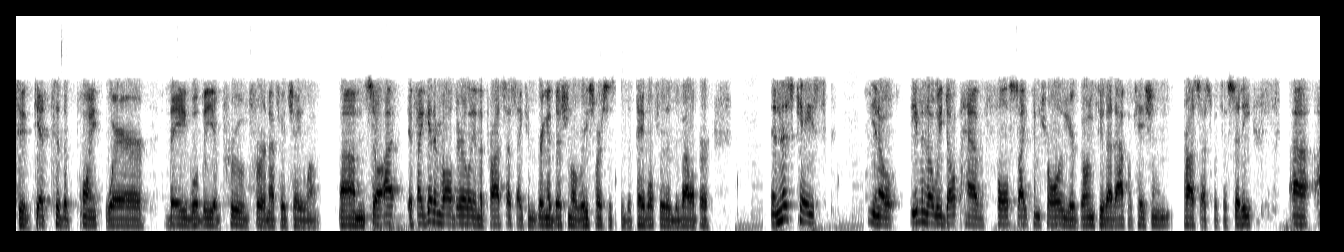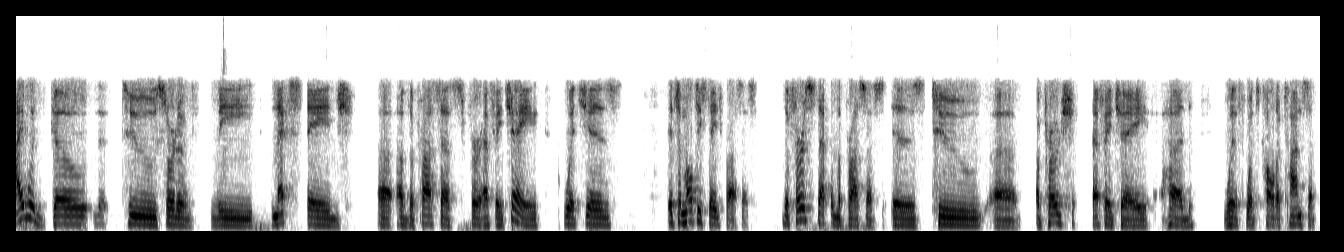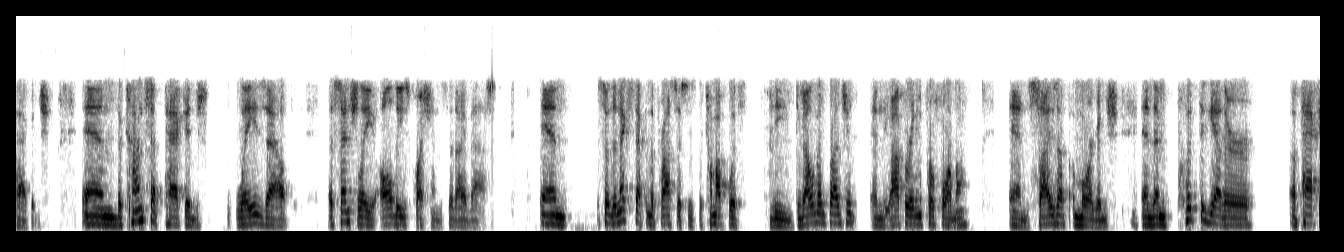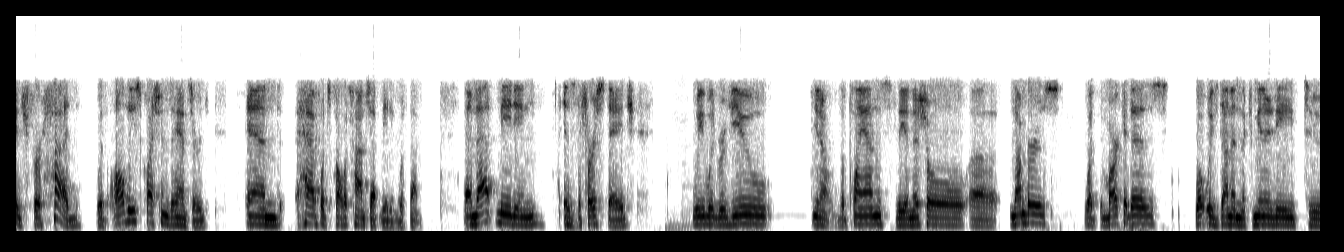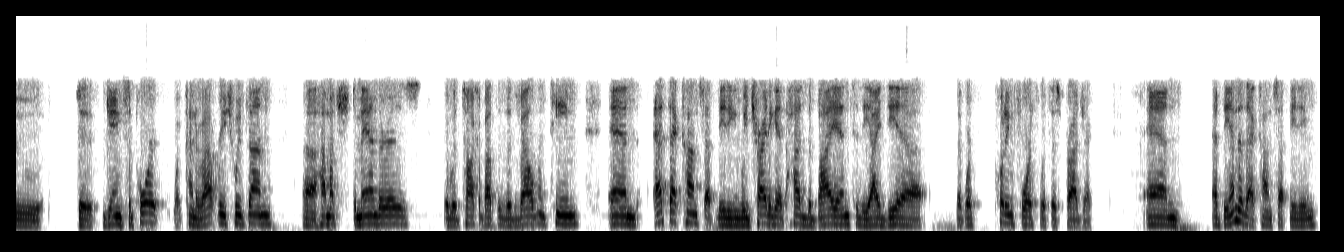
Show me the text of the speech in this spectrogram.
to get to the point where they will be approved for an FHA loan. Um, so I, if I get involved early in the process, I can bring additional resources to the table for the developer. In this case, you know, even though we don't have full site control, you're going through that application process with the city. Uh, I would go to sort of the next stage uh, of the process for FHA, which is it's a multi-stage process. The first step in the process is to uh, approach FHA HUD with what's called a concept package. And the concept package lays out essentially all these questions that I've asked. And so the next step in the process is to come up with the development budget and the operating pro forma and size up a mortgage and then put together a package for HUD with all these questions answered and have what's called a concept meeting with them. And that meeting is the first stage. We would review, you know, the plans, the initial uh, numbers, what the market is, what we've done in the community to to gain support, what kind of outreach we've done, uh, how much demand there is. It would talk about the, the development team, and at that concept meeting, we try to get HUD to buy into the idea that we're putting forth with this project. And at the end of that concept meeting,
